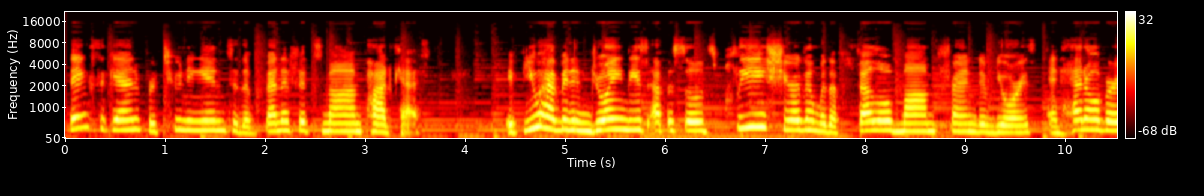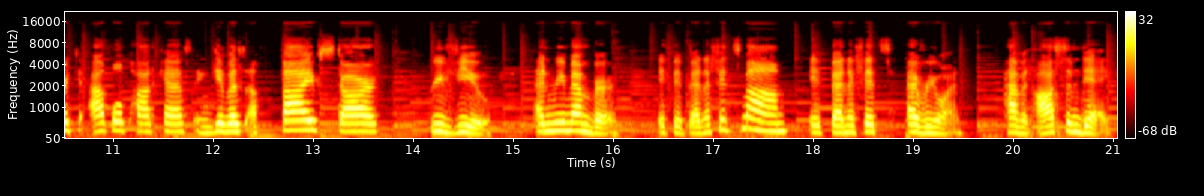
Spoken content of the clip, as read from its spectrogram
Thanks again for tuning in to the Benefits Mom podcast. If you have been enjoying these episodes, please share them with a fellow mom friend of yours and head over to Apple Podcasts and give us a five star review. And remember, if it benefits mom, it benefits everyone. Have an awesome day.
